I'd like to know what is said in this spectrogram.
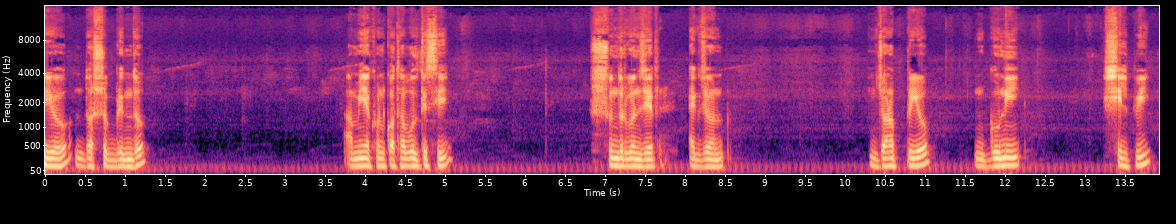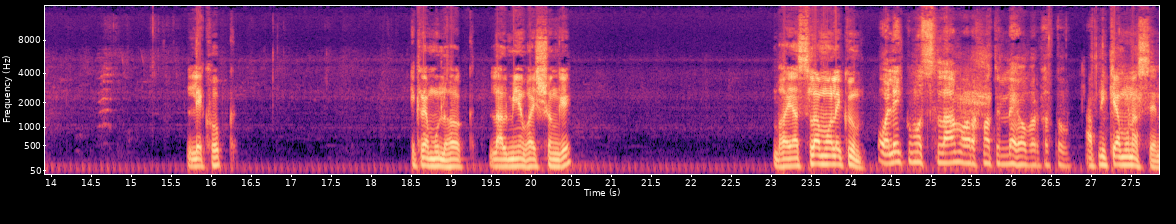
প্রিয় দর্শকবৃন্দ আমি এখন কথা বলতেছি সুন্দরগঞ্জের একজন জনপ্রিয় গুণী শিল্পী লেখক ইকরামুল হক লাল মিয়া ভাইয়ের সঙ্গে। ভাই আসসালামু আলাইকুম। ওয়ালাইকুম আসসালাম রহমতুল্লাহ আপনি কেমন আছেন?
